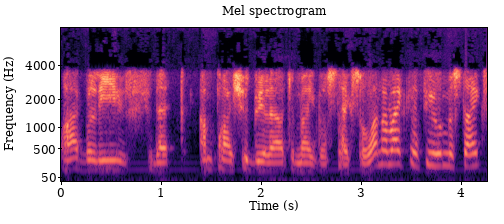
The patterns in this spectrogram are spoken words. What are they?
I believe that umpire should be allowed to make mistakes. So when I make a few mistakes,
